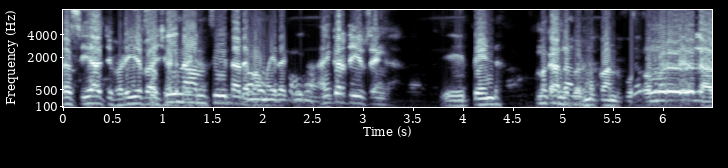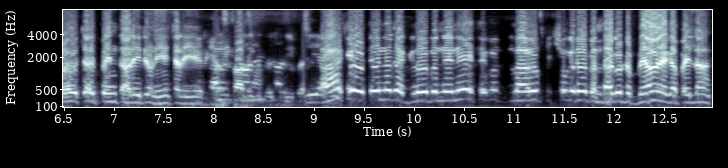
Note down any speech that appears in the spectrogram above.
ਰੱਸੀ ਹੱਥ 'ਚ ਫੜੀ ਹੈ ਬਾਈ ਕੀ ਨਾਮ ਸੀ ਤੁਹਾਡੇ ਮਾਮਾ ਜੀ ਦਾ ਕੀ ਨਾਮ? ਐਂ ਗੁਰਦੀਪ ਸਿੰਘ। ਇਹ ਪਿੰਡ? ਮਕੰਦਪੁਰ। ਮੁਕੰਦਪੁਰ। ਉਮਰ ਇਹ ਲਾ ਲਓ ਚਾਹੇ 45 ਦੀ ਹੋਣੀ ਹੈ ਚਲੀ ਸਾਲੀ ਦੇ ਕਰੀਬ ਹੈ। ਆ ਕੇ ਤੇ ਇਹਨਾਂ ਦੇ ਅਗਲੇ ਬੰਦੇ ਨੇ ਇੱਥੇ ਕੋਈ ਲਾ ਲਓ ਪਿੱਛੋਂ ਕਿਤੇ ਬੰਦਾ ਕੋਈ ਡੁੱਬਿਆ ਹੋਏਗਾ ਪਹਿਲਾਂ।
